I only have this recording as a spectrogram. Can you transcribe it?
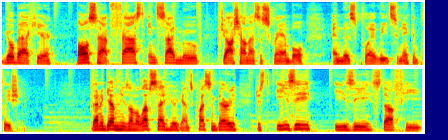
Go back here. Ball snap, fast inside move. Josh Allen has to scramble, and this play leads to an incompletion. Then again, he's on the left side here against Quessenberry. Just easy, easy stuff. He,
